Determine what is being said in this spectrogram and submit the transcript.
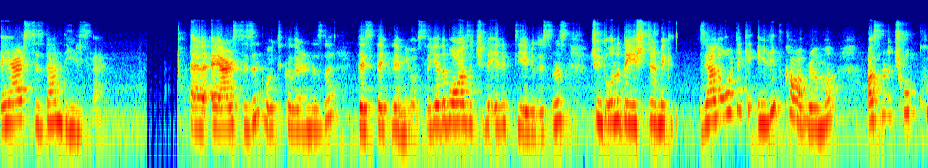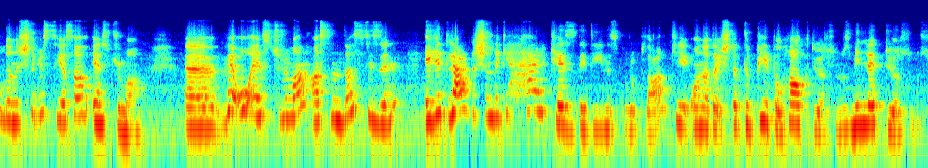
eğer sizden değilse. E, eğer sizin politikalarınızı desteklemiyorsa ya da boğaz içine elit diyebilirsiniz. Çünkü onu değiştirmek istiyorsunuz. Yani oradaki elit kavramı aslında çok kullanışlı bir siyasal enstrüman. Ee, ve o enstrüman aslında sizin elitler dışındaki herkes dediğiniz grupla ki ona da işte the people, halk diyorsunuz, millet diyorsunuz.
